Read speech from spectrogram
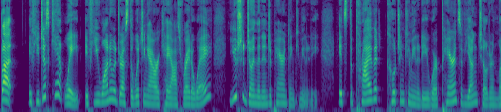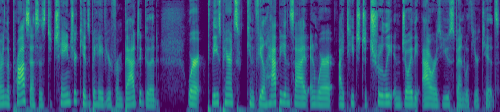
But if you just can't wait, if you want to address the witching hour chaos right away, you should join the Ninja Parenting Community. It's the private coaching community where parents of young children learn the processes to change your kids' behavior from bad to good, where these parents can feel happy inside, and where I teach to truly enjoy the hours you spend with your kids.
